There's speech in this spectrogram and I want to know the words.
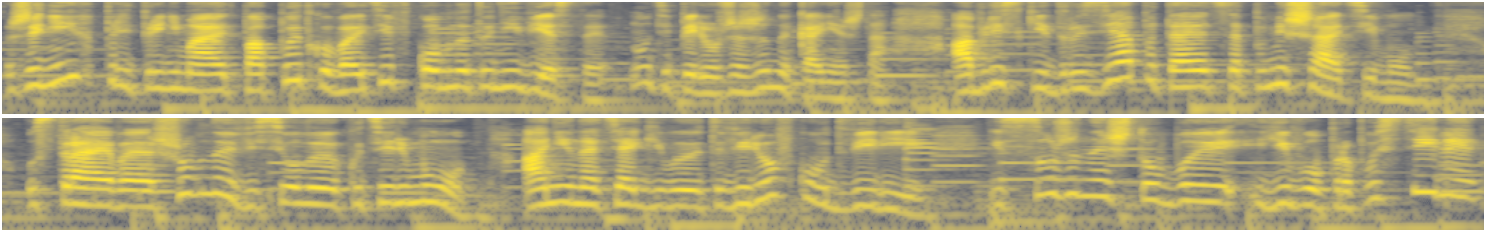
Жених предпринимает попытку войти в комнату невесты, ну, теперь уже жены, конечно, а близкие друзья пытаются помешать ему, устраивая шумную веселую кутерьму. Они натягивают веревку у двери, и суженый, чтобы его пропустили,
